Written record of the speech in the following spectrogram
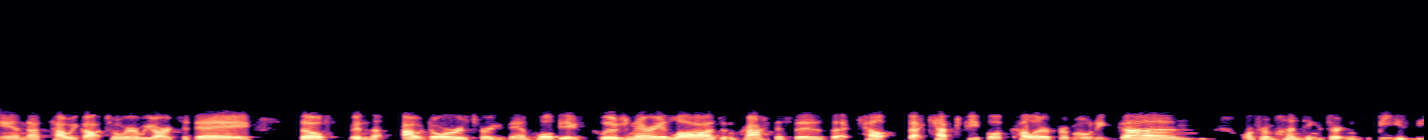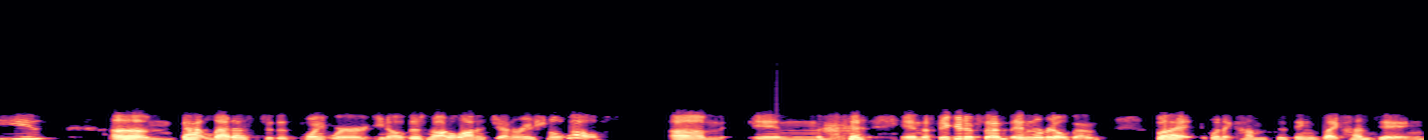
and that's how we got to where we are today. So, in the outdoors, for example, the exclusionary laws and practices that, kel- that kept people of color from owning guns or from hunting certain species, um, that led us to this point where you know there's not a lot of generational wealth um, in in the figurative sense and in the real sense. But when it comes to things like hunting,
